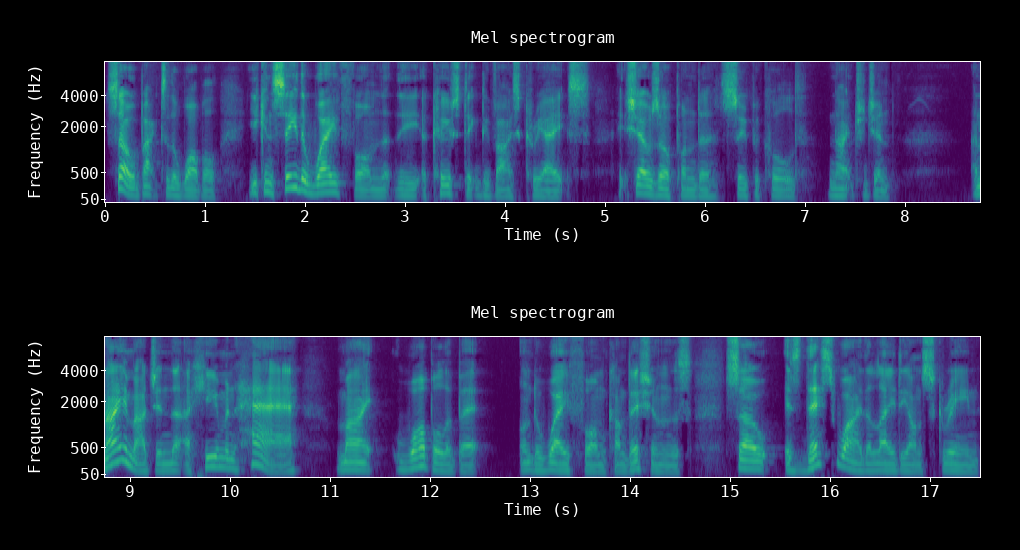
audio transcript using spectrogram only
So, back to the wobble. You can see the waveform that the acoustic device creates. It shows up under supercooled nitrogen. And I imagine that a human hair might wobble a bit under waveform conditions. So, is this why the lady on screen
